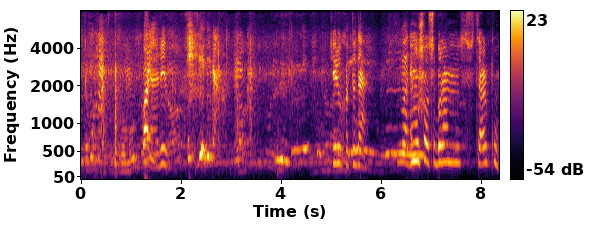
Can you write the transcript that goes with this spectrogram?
не забудеться. Оля, Рим. Кирюха, ты да? Ну что, собираемся в церкву?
